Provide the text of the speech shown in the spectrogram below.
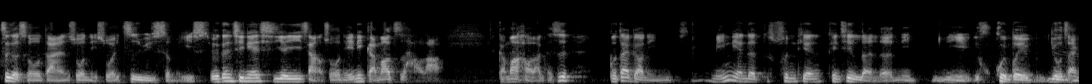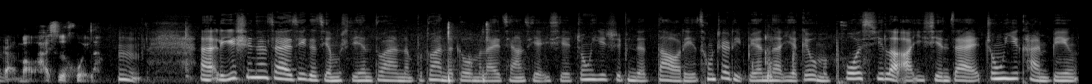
这个时候当然说你所谓治愈是什么意思？就跟今天西医讲说，你你感冒治好了，感冒好了，可是。不代表你明年的春天天气冷了，你你会不会又在感冒？还是会了？嗯，呃，李医师呢，在这个节目时间段呢，不断的给我们来讲解一些中医治病的道理，从这里边呢，也给我们剖析了啊，一些在中医看病、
